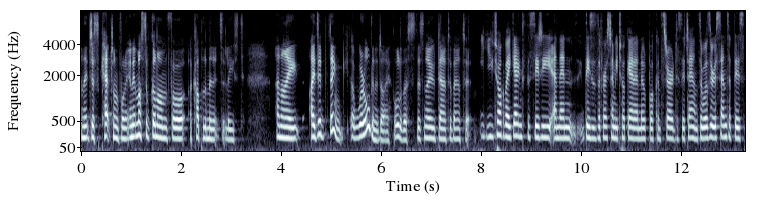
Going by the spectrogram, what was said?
and it just kept on falling. And it must have gone on for a couple of minutes at least. And I, I did think uh, we're all going to die, all of us. There's no doubt about it. You talk about getting to the city, and then this is the first time you took out a notebook and started to sit down. So was there a sense of this?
